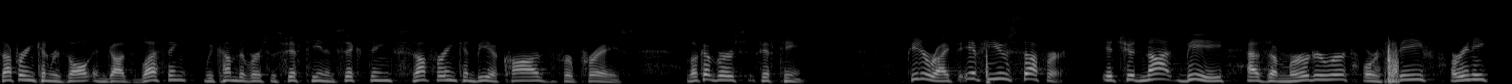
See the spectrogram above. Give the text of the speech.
Suffering can result in God's blessing. We come to verses 15 and 16. Suffering can be a cause for praise. Look at verse 15. Peter writes, If you suffer, it should not be as a murderer or thief or any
